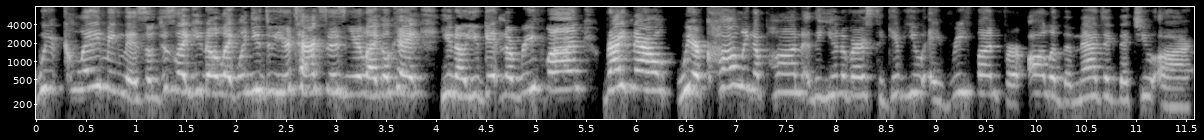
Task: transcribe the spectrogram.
we're claiming this. So just like, you know, like when you do your taxes and you're like, okay, you know, you're getting a refund. Right now, we are calling upon the universe to give you a refund for all of the magic that you are.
